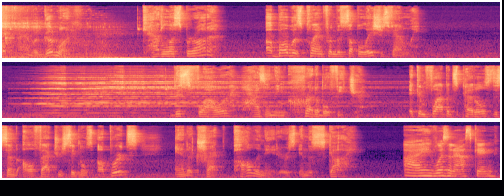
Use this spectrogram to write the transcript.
I have a good one. Cattle aspirata. A bulbous plant from the Suppilaceous family. This flower has an incredible feature. It can flap its petals to send olfactory signals upwards and attract pollinators in the sky. I wasn't asking.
